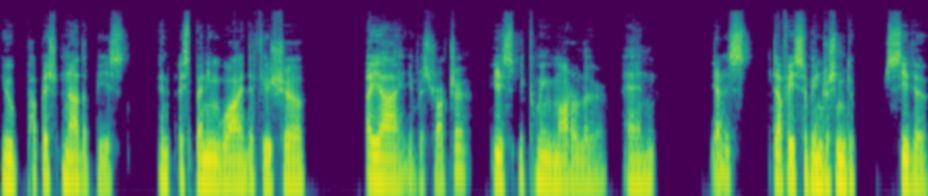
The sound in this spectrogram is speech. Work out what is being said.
you published another piece and explaining why the future AI infrastructure is becoming modular. And yeah, it's definitely super interesting to see the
